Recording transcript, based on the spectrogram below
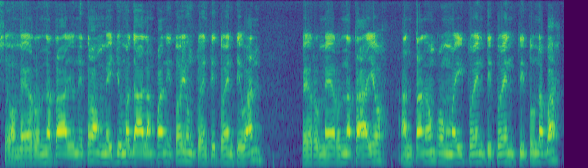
So meron na tayo nito. Ang medyo madalang pa nito yung 2021. Pero meron na tayo. Ang tanong kung may 2022 na ba?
